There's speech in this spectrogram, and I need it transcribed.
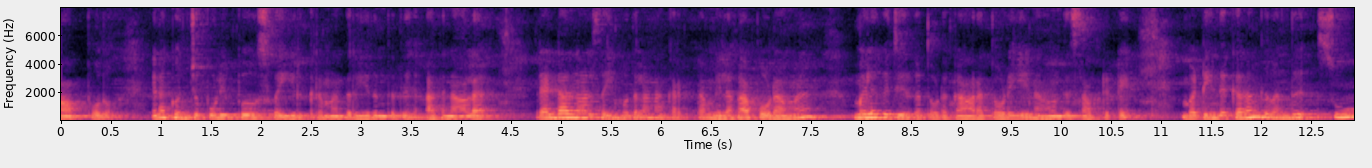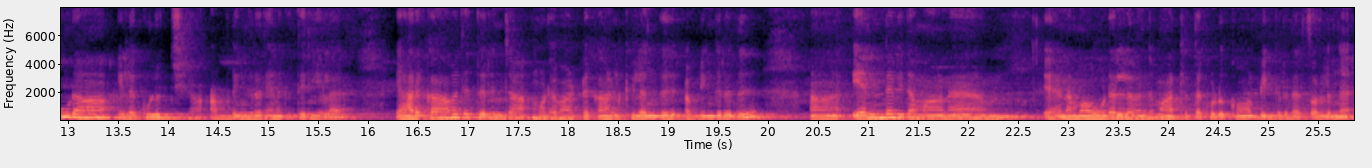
ஹாஃப் போதும். ஏன்னா கொஞ்சம் புளிப்பு சுவை இருக்கிற மாதிரி இருந்தது. அதனால் ரெண்டாவது நாள் செய்யும் போதெல்லாம் நான் கரெக்டாக மிளகாய் போடாமல் மிளகு ஜீரகத்தோட காரத்தோடையே நான் வந்து சாப்பிட்டுட்டேன். பட் இந்த கிழங்கு வந்து சூடாக இல்லை குளிர்ச்சியா அப்படிங்கிறது எனக்கு தெரியலை. யாருக்காவது தெரிஞ்சால் முடவாட்டு கால் கிழங்கு அப்படிங்கிறது எந்த விதமான நம்ம உடலில் வந்து மாற்றத்தை கொடுக்கும் அப்படிங்கிறத சொல்லுங்கள்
